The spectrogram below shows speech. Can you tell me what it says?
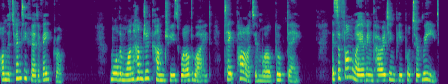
on the 23rd of April. More than 100 countries worldwide take part in World Book Day. It's a fun way of encouraging people to read,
